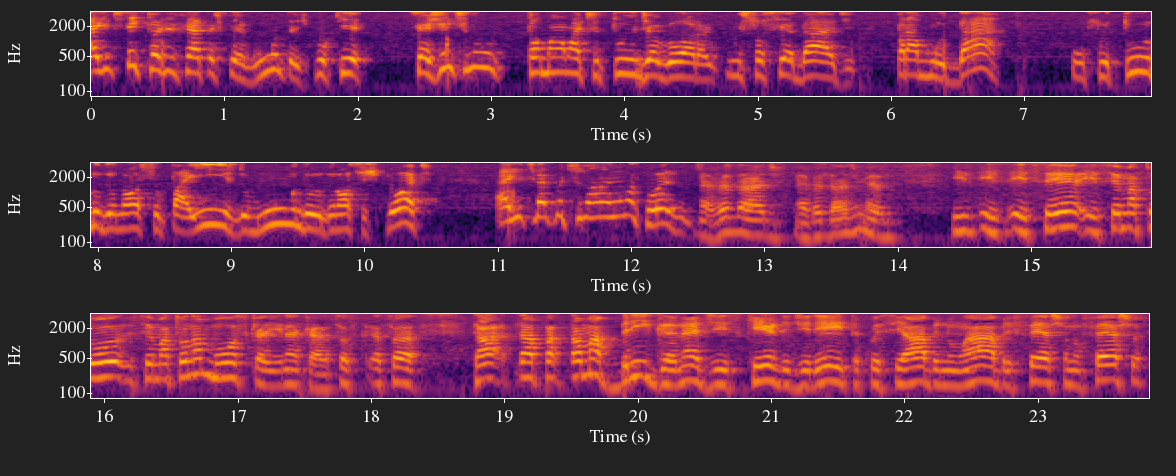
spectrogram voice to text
A gente tem que fazer certas perguntas, porque se a gente não tomar uma atitude agora em sociedade para mudar o futuro do nosso país, do mundo, do nosso esporte, a gente vai continuar na mesma coisa. É verdade, é verdade mesmo. E, você, matou, você matou na mosca aí, né, cara? Essa, essa, tá, tá, tá uma briga né, de esquerda e direita, com esse abre, não abre, fecha, não fecha.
